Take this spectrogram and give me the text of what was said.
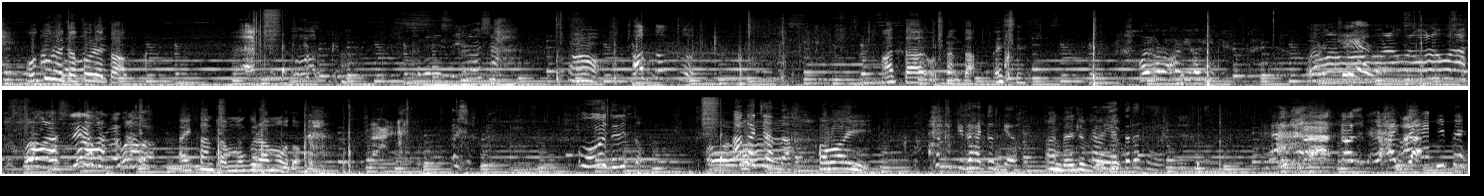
ケー。お取れた取れたうん食べれました。ああった、あった。あった？あったよしよしほらほらほらほら。ほらほらほらほらほらほらほらほらほらすげえほらほらほら。はいカンタモグラモードよいしょおお出てた。赤ちゃんだ。かわいいちょっと傷入っとるけど。あ大丈夫大丈やった時に。入っ夫聞いて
